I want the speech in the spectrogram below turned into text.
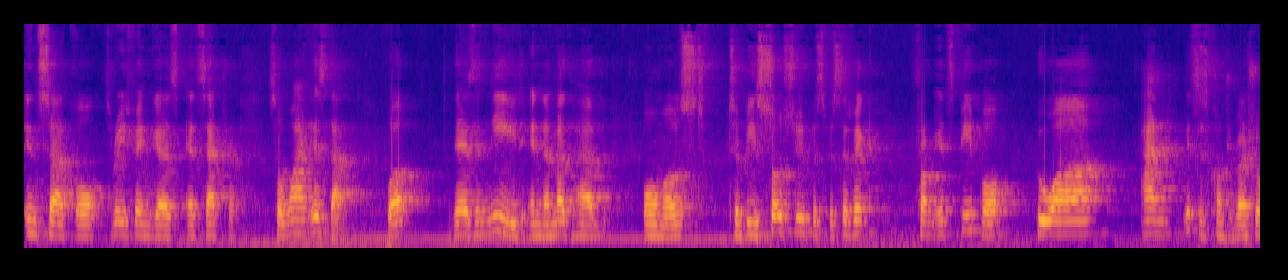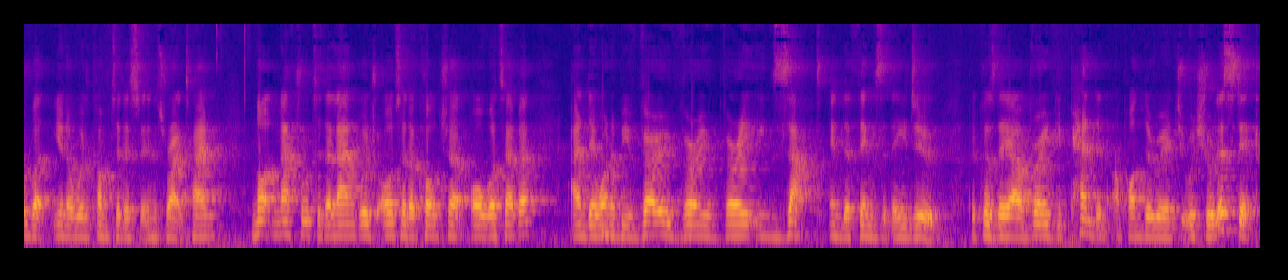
in circle, three fingers, etc. So why is that? Well, there's a need in the madhab almost to be so super specific from its people who are, and this is controversial, but you know, we'll come to this in its right time, not natural to the language or to the culture or whatever, and they want to be very, very, very exact in the things that they do because they are very dependent upon the ritualistic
